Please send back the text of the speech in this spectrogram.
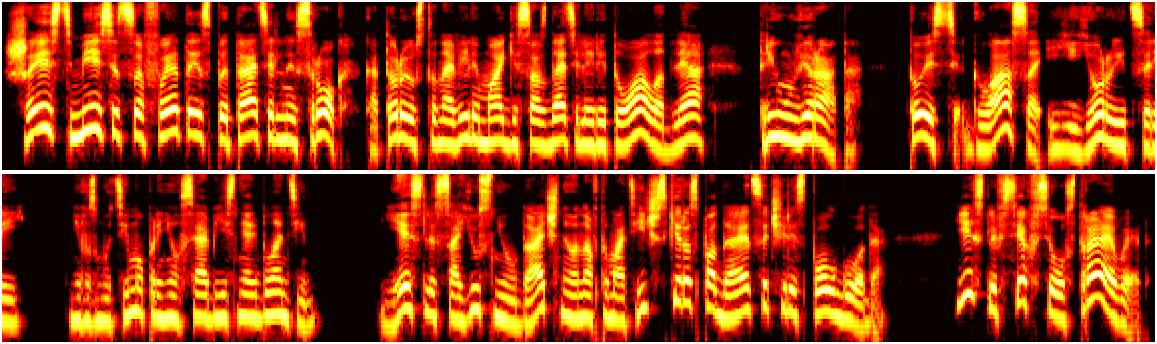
Шесть месяцев — это испытательный срок, который установили маги-создатели ритуала для Триумвирата, то есть Гласа и ее рыцарей. Невозмутимо принялся объяснять блондин. Если союз неудачный, он автоматически распадается через полгода. Если всех все устраивает,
